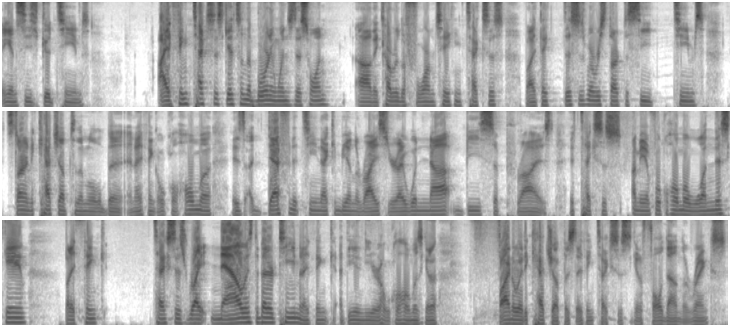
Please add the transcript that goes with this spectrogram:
against these good teams. I think Texas gets on the board and wins this one. Uh, they cover the four. I'm taking Texas, but I think this is where we start to see teams starting to catch up to them a little bit. And I think Oklahoma is a definite team that can be on the rise here. I would not be surprised if Texas, I mean, if Oklahoma won this game, but I think Texas right now is the better team, and I think at the end of the year, Oklahoma is going to find a way to catch up as I think Texas is going to fall down the ranks.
